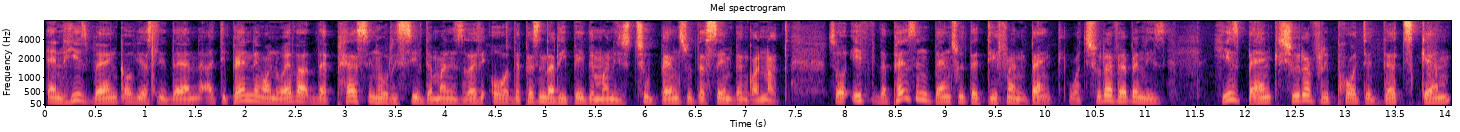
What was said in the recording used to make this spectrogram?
And his bank, obviously, then, uh, depending on whether the person who received the money is that, or the person that he paid the money is two banks with the same bank or not. So if the person banks with a different bank, what should have happened is his bank should have reported that scam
